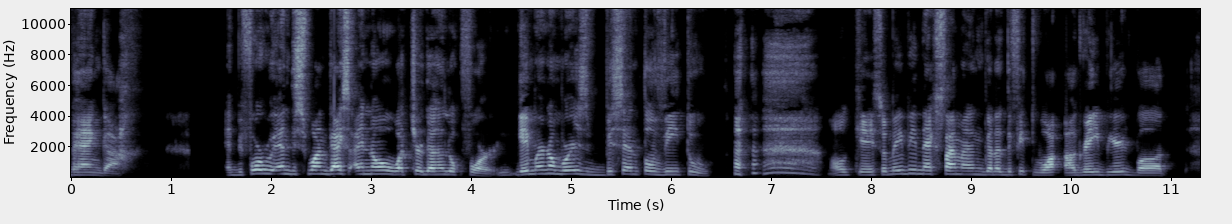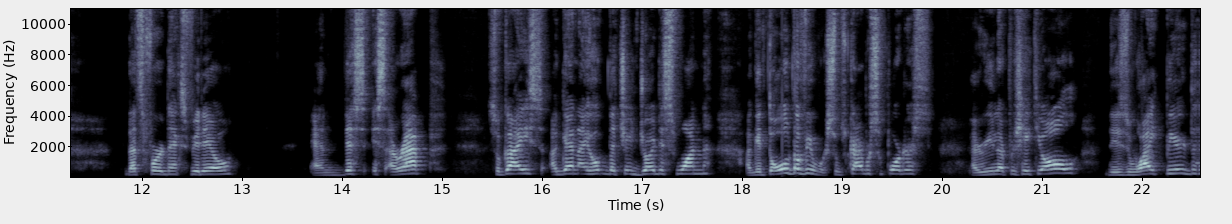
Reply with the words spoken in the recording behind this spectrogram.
Banga. And before we end this one, guys, I know what you're gonna look for. Gamer number is Bisento V2. okay, so maybe next time I'm gonna defeat a uh, Graybeard, but that's for next video. And this is a wrap. So guys, again, I hope that you enjoyed this one. Again, to all the viewers, subscribers, supporters, I really appreciate you all. This is Whitebeard,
